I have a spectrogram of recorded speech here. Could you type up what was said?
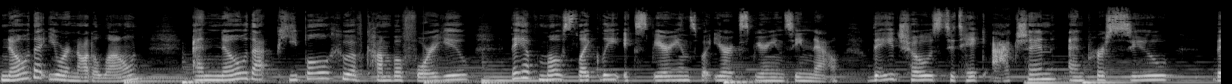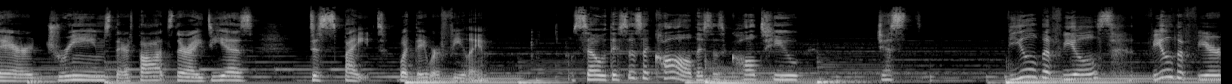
Know that you are not alone and know that people who have come before you, they have most likely experienced what you're experiencing now. They chose to take action and pursue their dreams, their thoughts, their ideas despite what they were feeling. So, this is a call. This is a call to just feel the feels, feel the fear,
